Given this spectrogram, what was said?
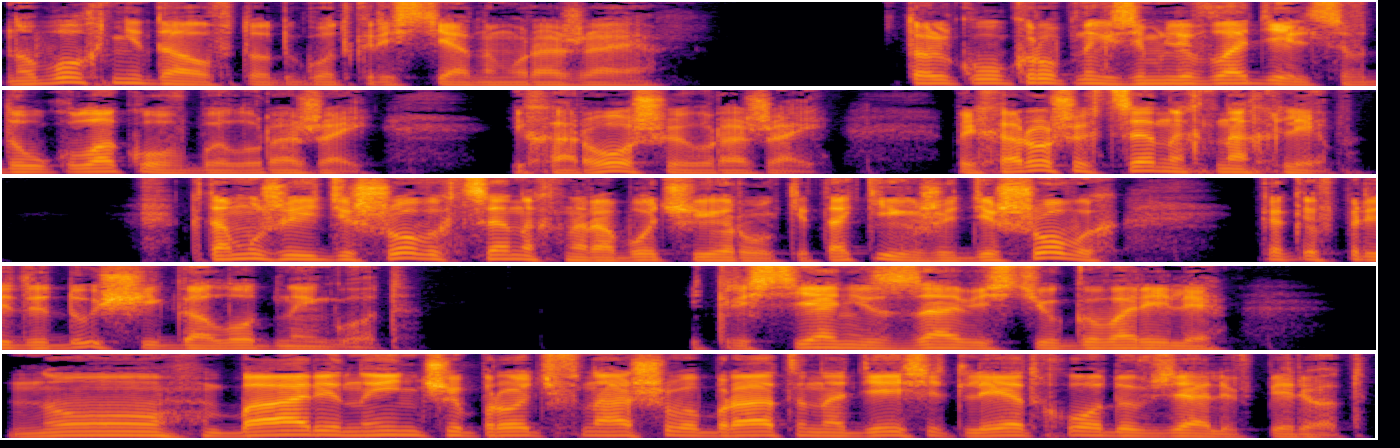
Но Бог не дал в тот год крестьянам урожая. Только у крупных землевладельцев да у кулаков был урожай. И хороший урожай. При хороших ценах на хлеб. К тому же и дешевых ценах на рабочие руки. Таких же дешевых, как и в предыдущий голодный год. И крестьяне с завистью говорили, «Ну, барин нынче против нашего брата на десять лет ходу взяли вперед».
